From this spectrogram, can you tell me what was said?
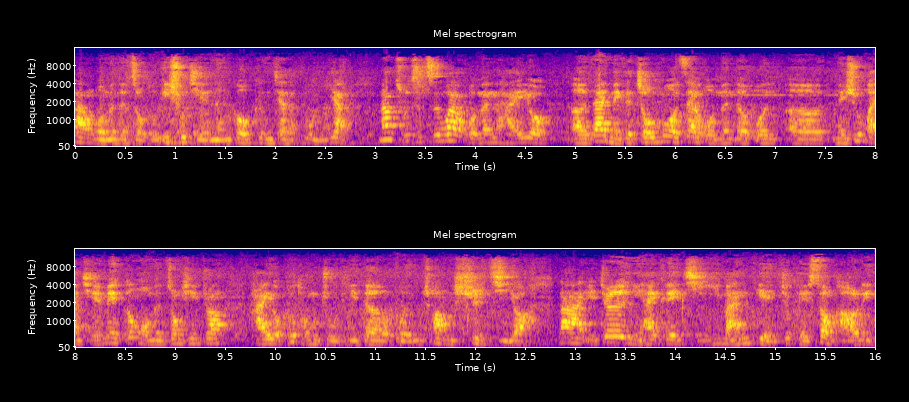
让我们的走读艺术节能够更加的不一样。那除此之外，我们还有呃，在每个周末，在我们的文呃美术馆前面，跟我们中心庄还有不同主题的文创市集哦。那也就是你还可以集满点就可以送好礼，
